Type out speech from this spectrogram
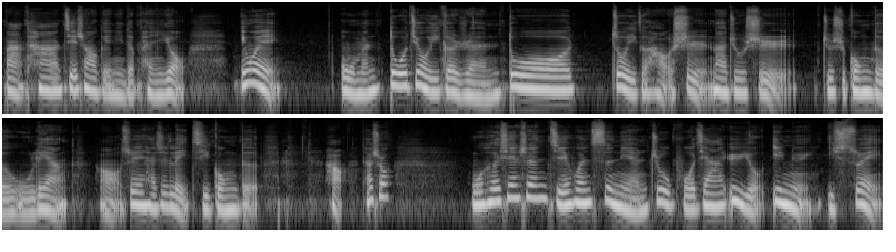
把它介绍给你的朋友，因为我们多救一个人，多做一个好事，那就是就是功德无量哦，所以还是累积功德。好，他说我和先生结婚四年，住婆家育有一女一岁，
